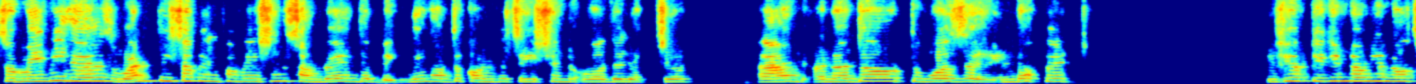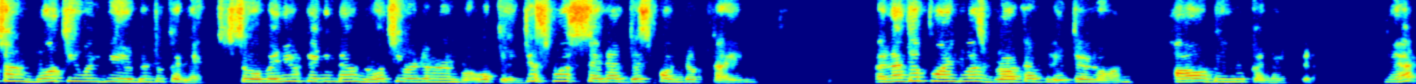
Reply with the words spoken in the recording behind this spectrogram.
So maybe there is one piece of information somewhere in the beginning of the conversation or the lecture and another towards the end of it. If you have taken down your notes on both, you will be able to connect. So when you're taking down notes, you will remember, okay, this was said at this point of time. Another point was brought up later on. How do you connect it? Yeah.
